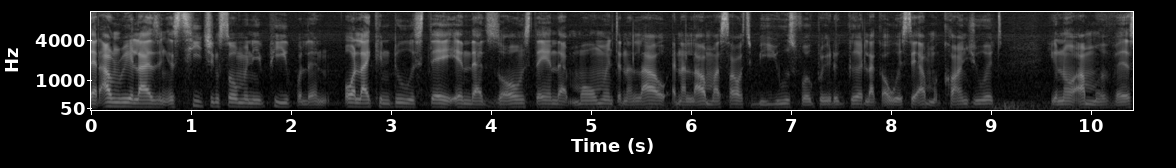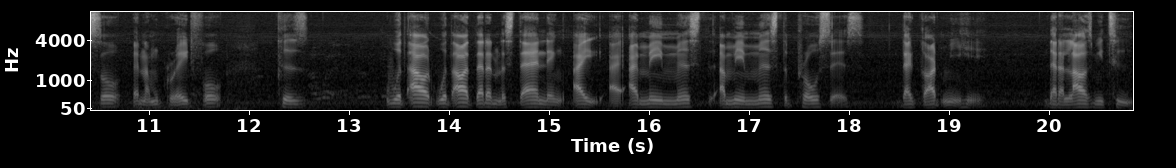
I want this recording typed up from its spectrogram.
that I'm realizing is teaching so many people and all I can do is stay in that zone, stay in that moment and allow and allow myself to be used for a greater good. Like I always say, I'm a conduit, you know, I'm a vessel and I'm grateful because without without that understanding, I, I, I may miss I may miss the process that got me here, that allows me to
